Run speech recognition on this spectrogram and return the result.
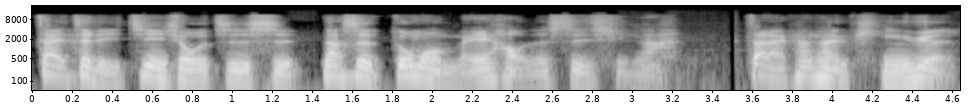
在这里进修知识，那是多么美好的事情啊！再来看看庭院。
